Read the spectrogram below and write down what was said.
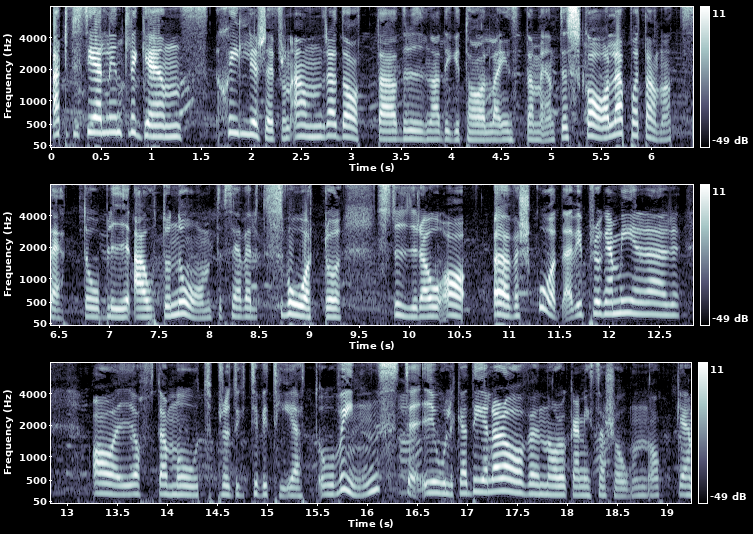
artificiell intelligens skiljer sig från andra datadrivna digitala incitament. Det skalar på ett annat sätt och blir autonomt, det vill säga väldigt svårt att styra och överskåda. Vi programmerar AI ofta mot produktivitet och vinst i olika delar av en organisation. Och eh,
